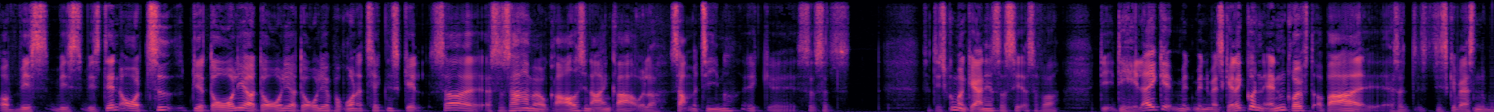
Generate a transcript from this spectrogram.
Og hvis, hvis, hvis den over tid bliver dårligere og dårligere og dårligere på grund af teknisk gæld, så, altså, så har man jo gravet sin egen grav, eller sammen med teamet. Ikke? Øh, så, så, så det skulle man gerne interessere sig for. Det, det er heller ikke, men, men man skal heller ikke gå den anden grøft og bare, altså det skal være sådan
